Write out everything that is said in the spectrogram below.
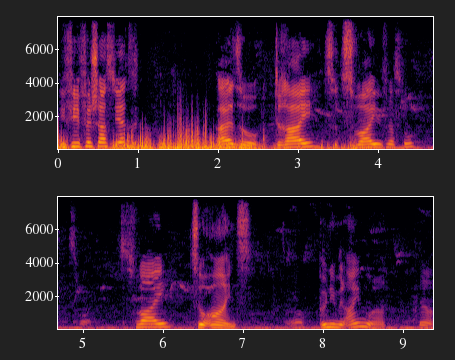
Wie viel Fisch hast du jetzt? Also 3 zu 2, wie viel hast du? 2 zu 1. Bin ich mit einem oder? Ja.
